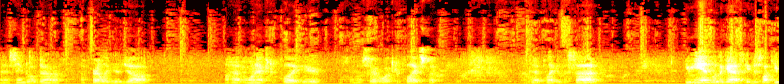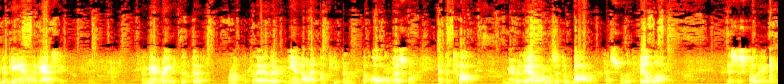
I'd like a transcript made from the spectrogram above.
And it seemed to have done a, a fairly good job. I have one extra plate here. I have several extra plates, but put that plate to the side. You end with a gasket just like you began with a gasket. Remembering to put the, when I put the other end on it, I'm keeping the hole on this one at the top. Remember the other one was at the bottom. That's for the fill up. This is for the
